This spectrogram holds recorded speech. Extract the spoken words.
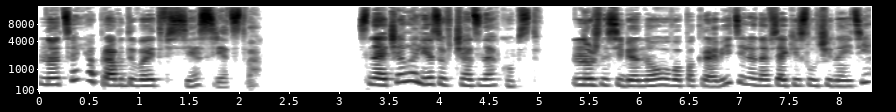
Но цель оправдывает все средства». Сначала лезу в чат знакомств. Нужно себе нового покровителя на всякий случай найти,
